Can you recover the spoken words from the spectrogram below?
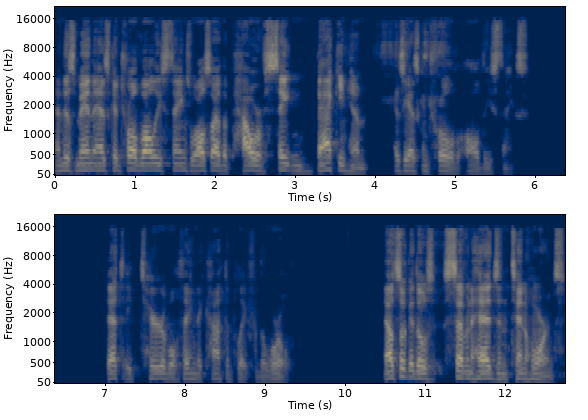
And this man that has control of all these things will also have the power of Satan backing him as he has control of all these things. That's a terrible thing to contemplate for the world. Now let's look at those seven heads and ten horns.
